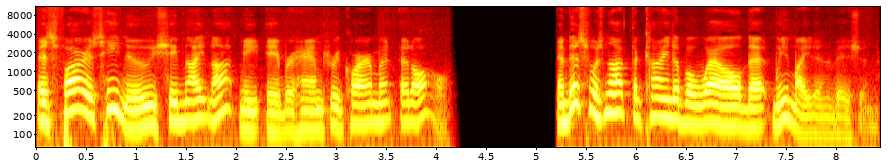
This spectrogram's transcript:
As far as he knew, she might not meet Abraham's requirement at all. And this was not the kind of a well that we might envision.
